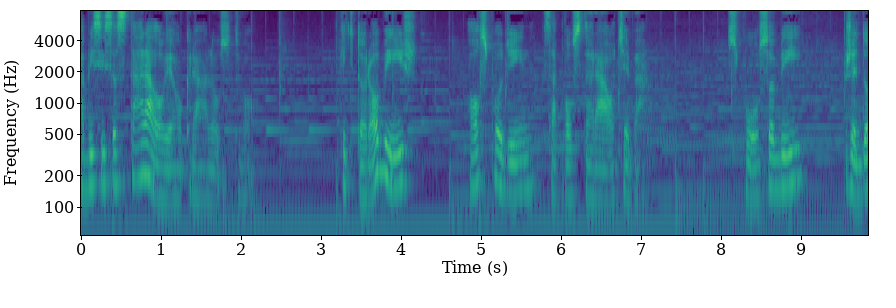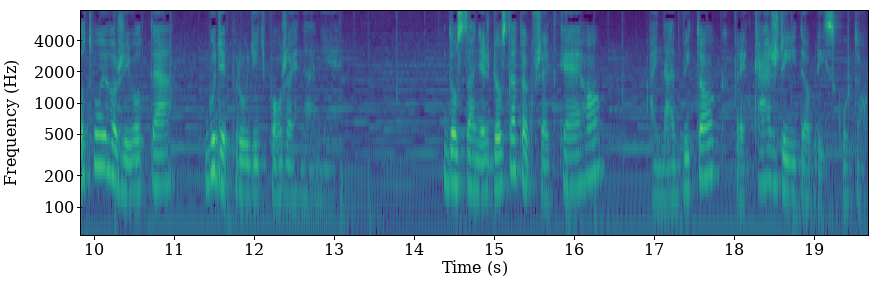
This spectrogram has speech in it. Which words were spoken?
aby si sa staral o Jeho kráľovstvo. Keď to robíš, hospodín sa postará o teba spôsobí, že do tvojho života bude prúdiť požehnanie. Dostaneš dostatok všetkého, aj nadbytok pre každý dobrý skutok.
